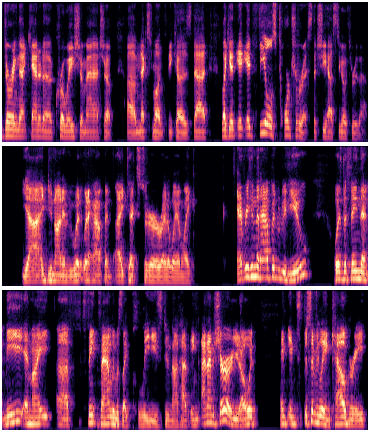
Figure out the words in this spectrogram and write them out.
during that Canada Croatia matchup um, next month because that like it, it, it feels torturous that she has to go through that. Yeah, I do not envy what what happened. I texted her right away. I'm like, everything that happened with you was the thing that me and my uh, family was like, please do not have Eng-. And I'm sure, you know, it, and, and, specifically in Calgary,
